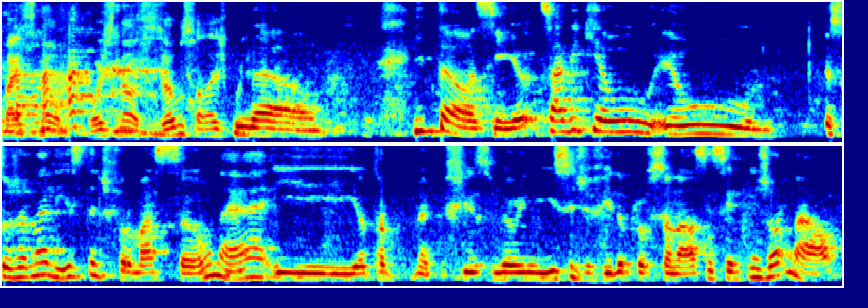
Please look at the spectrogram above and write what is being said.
Mas não, hoje nós vamos falar de política. Não. Então, assim, eu, sabe que eu, eu eu sou jornalista de formação, né? E eu né, fiz meu início de vida profissional assim, sempre em jornal.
